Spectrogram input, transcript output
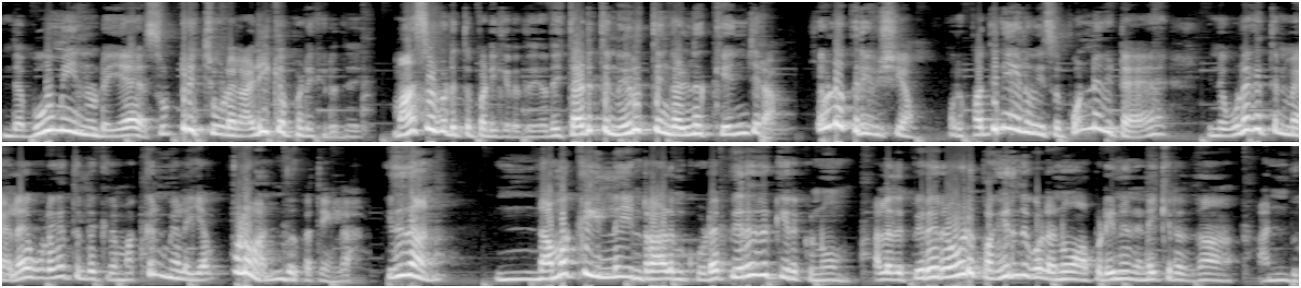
இந்த பூமியினுடைய சுற்றுச்சூழல் அழிக்கப்படுகிறது மாசுபடுத்தப்படுகிறது அதை தடுத்து நிறுத்துங்கள்னு கெஞ்சிரா எவ்வளவு பெரிய விஷயம். ஒரு பதினேழு வயசு பொண்ணு கிட்ட இந்த உலகத்தின் மேல உலகத்தில் இருக்கிற மக்கள் மேல எவ்வளவு அன்பு பாத்தீங்களா? இதுதான் நமக்கு இல்லை என்றாலும் கூட பிறருக்கு இருக்கணும் அல்லது பிறரோடு பகிர்ந்து கொள்ளணும் அப்படின்னு நினைக்கிறது தான் அன்பு.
